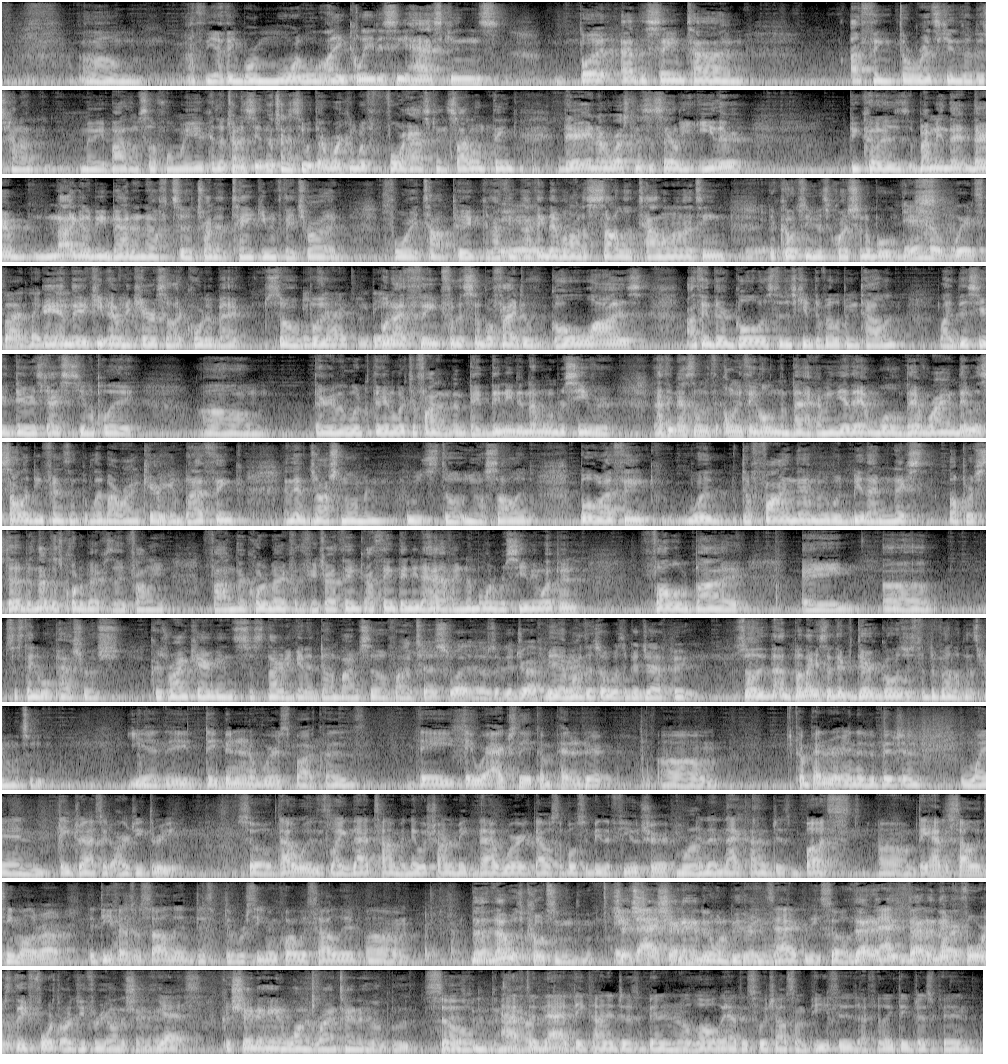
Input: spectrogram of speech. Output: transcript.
um, I think I think we're more likely to see Haskins, but at the same time, I think the Redskins are just kind of maybe buy themselves one more year because they're trying to see they're trying to see what they're working with for Haskins. So I don't think they're in a rush necessarily either because I mean they're, they're not going to be bad enough to try to tank even if they tried for a top pick because I think I think they have a lot of solid talent on that team. The coaching is questionable. They're in a weird spot. Like and they keep having a carousel at quarterback. So, Exactly. but They- but I think for the simple fact of goal wise, I think their goal is to just keep developing talent. Like this year, Derrius Guice is going to play. Um, they're to look. They're to look to find. They, they need a number one receiver. I think that's the only, only thing holding them back. I mean, yeah, they have well, they have Ryan. They have a solid defense led by Ryan Kerrigan, but I think, and they have Josh Norman, who's still you know solid. But what I think would define them would be that next upper step. It's not just quarterback because they finally found their quarterback for the future. I think. I think they need to have a number one receiving weapon, followed by a uh, sustainable pass rush. Because Ryan Kerrigan's just not going to get it done by himself. Montez Sweat. That was a good draft. pick, Yeah, right? Montez Sweat was a good draft pick. So, but like I said, their, their goal is just to develop. That's pretty much it. Yeah, they they've been in a weird spot because they they were actually a competitor, um, competitor in the division when they drafted RG three. So that was like that time, and they was trying to make that work. That was supposed to be the future, Word. and then that kind of just bust. Um, they had a solid team all around. The defense was solid. The, the receiving corps was solid. Um, That, that was coaching. Shan- Exactly. Shanahan didn't want to be there anymore. exactly. So That and, they, that and they forced they forced RG three onto Shanahan. Yes. because Shanahan wanted Ryan Tannehill, but So they just couldn't deny after RG3. that, they kind of just been in a lull. They had to switch out some pieces. I feel like they've just been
